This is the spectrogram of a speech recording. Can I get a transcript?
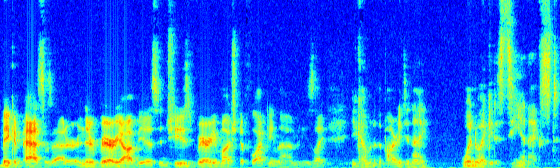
making passes at her, and they're very obvious, and she's very much deflecting them. And he's like, You coming to the party tonight? When do I get to see you next?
